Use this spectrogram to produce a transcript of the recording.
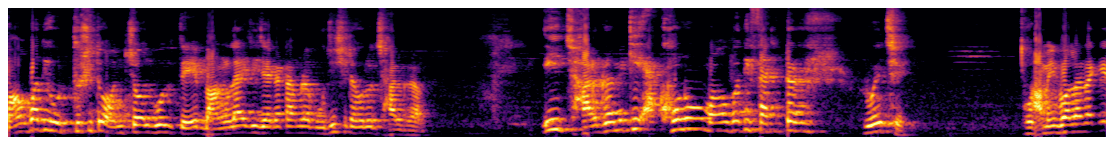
মাওবাদী অধ্যুষিত অঞ্চল বলতে বাংলায় যে জায়গাটা আমরা বুঝি সেটা হলো ঝাড়গ্রাম। এই ঝাড়গ্রামে কি এখনও মাওবাদী ফ্যাক্টর রয়েছে? আমি বলার আগে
